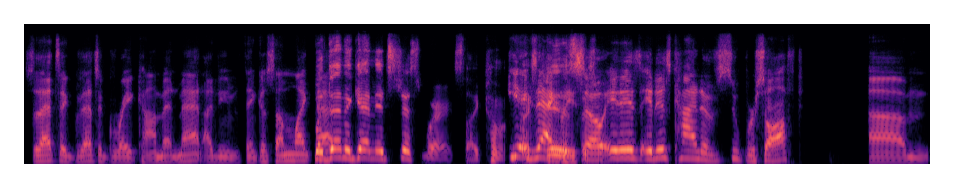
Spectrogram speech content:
So that's a that's a great comment, Matt. I didn't even think of something like that. But then again, it's just words. Like, come on. yeah, like, it exactly. is So it is it is kind of super soft. Um,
